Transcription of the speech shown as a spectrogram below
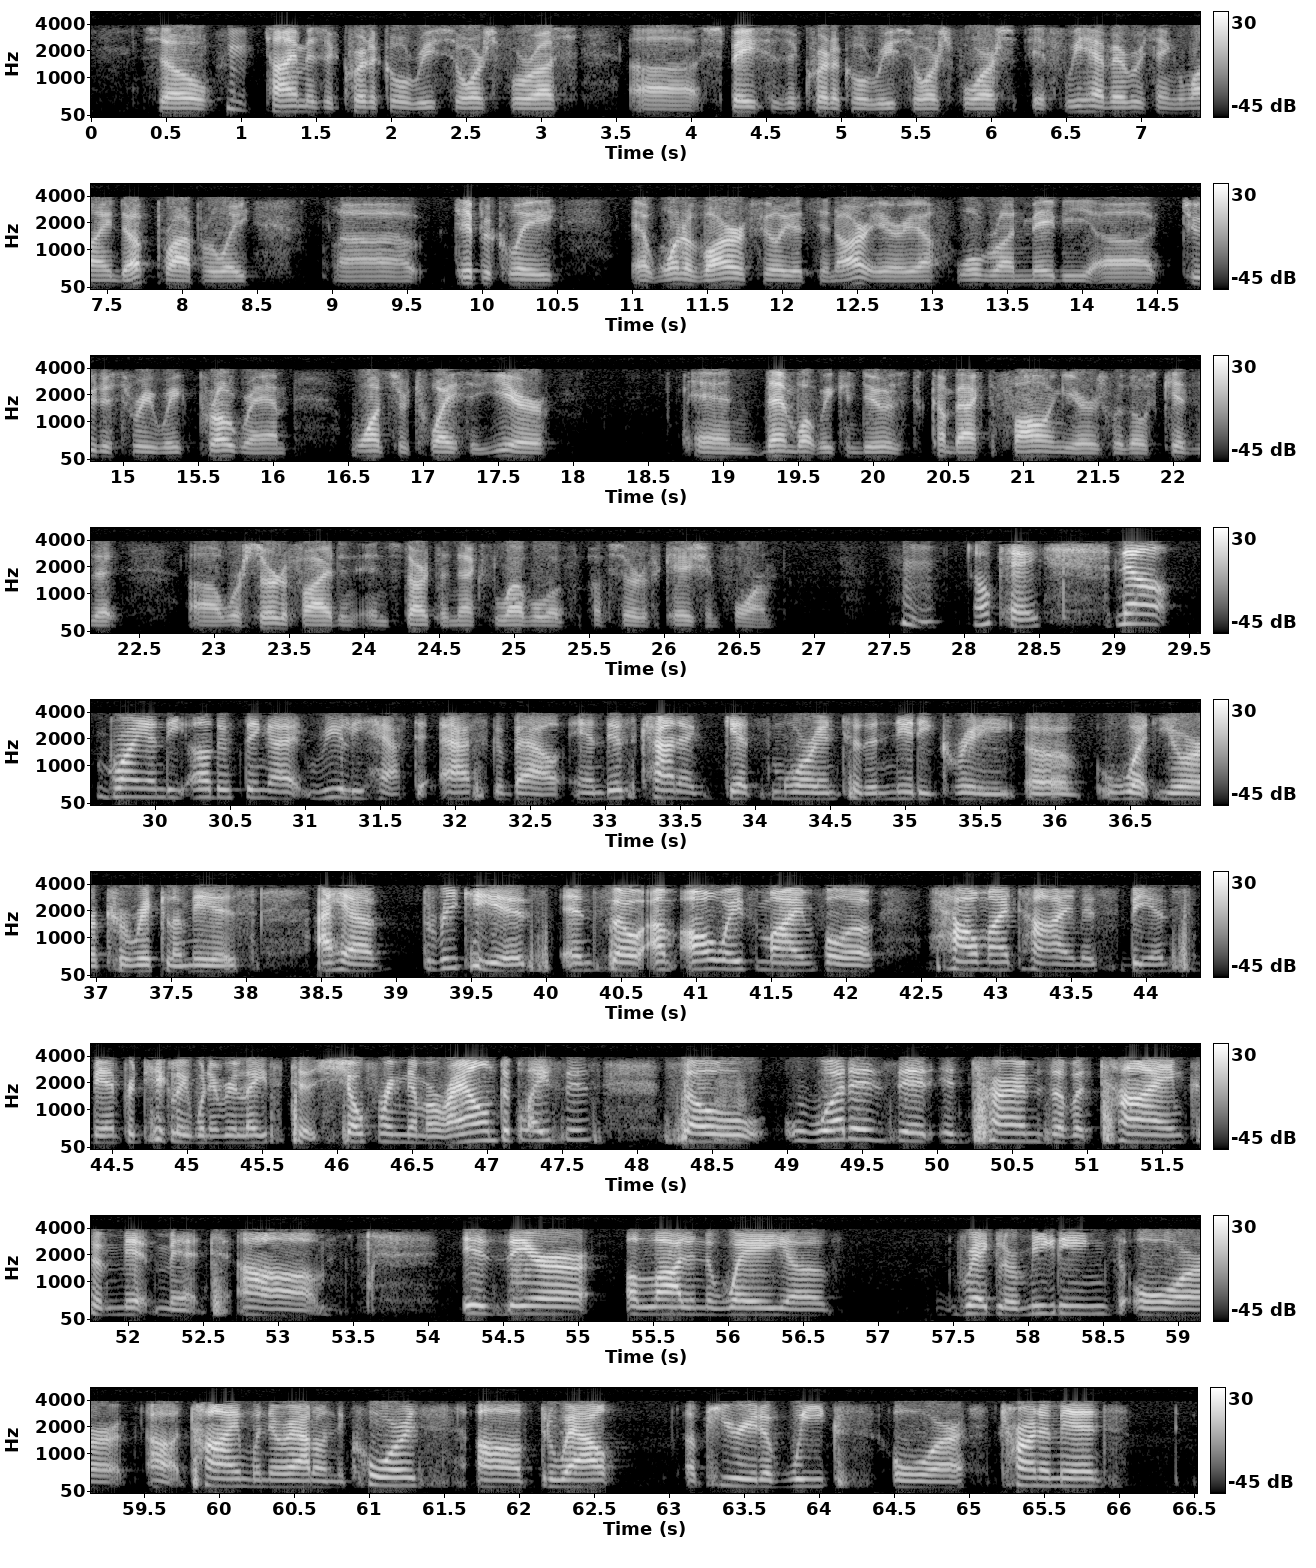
So hmm. time is a critical resource for us. Uh, space is a critical resource for us. If we have everything lined up properly, uh, typically at one of our affiliates in our area, we'll run maybe a two to three week program once or twice a year. And then what we can do is come back the following years with those kids that uh, were certified and, and start the next level of, of certification for them. Hmm. Okay. Now, Brian, the other thing I really have to ask about, and this kind of gets more into the nitty gritty of what your curriculum is. I have three kids, and so I'm always mindful of how my time is being spent, particularly when it relates to chauffeuring them around to places. So, what is it in terms of a time commitment? Um, is there a lot in the way of regular meetings or uh, time when they're out on the course uh, throughout a period of weeks or tournaments.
